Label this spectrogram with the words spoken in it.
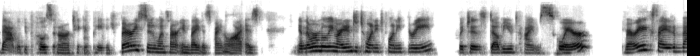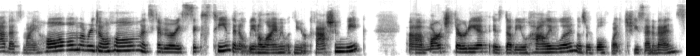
That will be posted on our ticket page very soon once our invite is finalized. And then we're moving right into 2023, which is W Times Square. Very excited about that's my home, original home. That's February 16th, and it will be in alignment with New York Fashion Week. Uh, March 30th is W Hollywood. Those are both what she said events.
